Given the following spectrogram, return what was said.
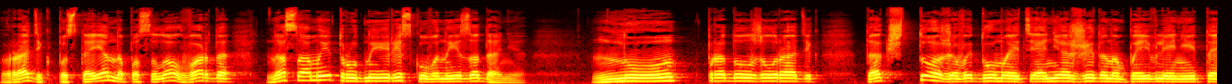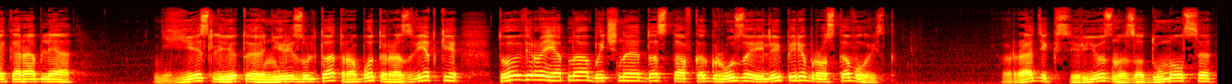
Радик постоянно посылал Варда на самые трудные и рискованные задания. «Ну?» — продолжил Радик. «Так что же вы думаете о неожиданном появлении Т-корабля?» «Если это не результат работы разведки, то, вероятно, обычная доставка груза или переброска войск. Радик серьезно задумался.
